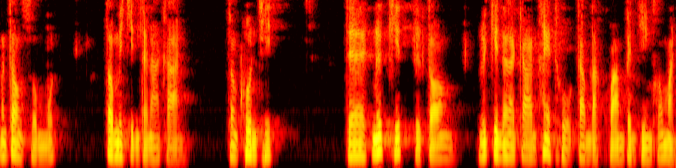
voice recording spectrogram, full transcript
มันต้องสมมุติ ต้องมีจินตนาการ ต้องคุ้นคิด แต่นึกคิดหรือตองหรือจินตนาการให้ถูกตามหลักความเป็นจริงของมัน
